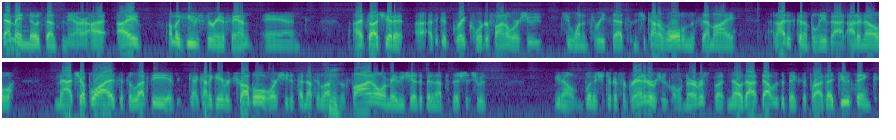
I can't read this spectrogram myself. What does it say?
that made no sense to me. I I I'm a huge Serena fan, and I thought she had a uh, think a great quarterfinal where she she won in three sets, and then she kind of rolled in the semi, and I just couldn't believe that. I don't know matchup wise if the lefty if kind of gave her trouble, or she just had nothing left in the final, or maybe she had to been in that position. She was. You know whether she took it for granted or she was a little nervous, but no, that that was a big surprise. I do think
